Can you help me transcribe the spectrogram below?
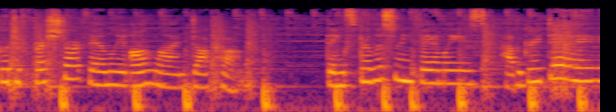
go to freshstartfamilyonline.com. Thanks for listening, families. Have a great day.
